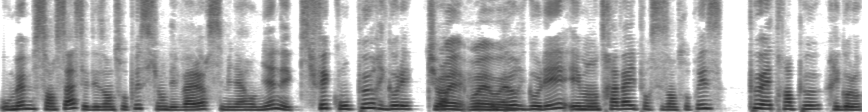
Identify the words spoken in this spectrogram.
Ou même sans ça, c'est des entreprises qui ont des valeurs similaires aux miennes et qui fait qu'on peut rigoler, tu vois. Ouais, ouais, on peut rigoler et mon travail pour ces entreprises peut être un peu rigolo.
